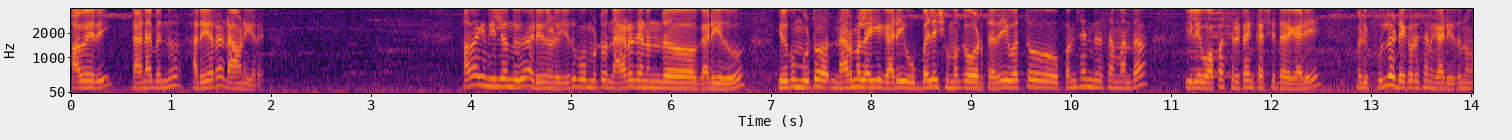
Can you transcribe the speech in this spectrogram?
ಹಾವೇರಿ, ರಾಣೆಬೆನ್ನೂರು, ಹರಿಹರ, ದಾವಣಗೆರೆ. ಹಾಗಾಗಿ ಇಲ್ಲೊಂದು ಗಾಡಿ ನೋಡಿ. ಇದು ಬಂದ್ಬಿಟ್ಟು ನಾಗರಾಜಣ್ಣನ ಗಾಡಿ ಇದು. ಇದು ಬಂದ್ಬಿಟ್ಟು ನಾರ್ಮಲಾಗಿ ಗಾಡಿ ಹುಬ್ಬಳ್ಳಿ, ಶಿವಮೊಗ್ಗ ಓಡ್ತಾ ಇದೆ. ಇವತ್ತು ಫಂಕ್ಷನ್ ಸಂಬಂಧ ಇಲ್ಲಿ ವಾಪಸ್ ರಿಟರ್ನ್ ಕರ್ಸಿದ್ದಾರೆ ಗಾಡಿ. ನೋಡಿ ಫುಲ್ಲು ಡೆಕೋರೇಷನ್ ಗಾಡಿ ಇದನ್ನು.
